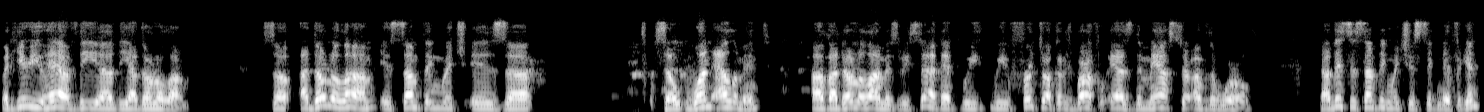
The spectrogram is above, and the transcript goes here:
but here you have the uh, the Adon Olam. So Adon Olam is something which is so one element of Adon Olam, as we said, that we, we refer to HaKadosh Baruch Hu as the master of the world. Now, this is something which is significant.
